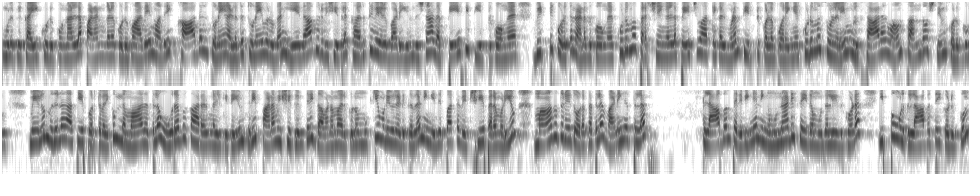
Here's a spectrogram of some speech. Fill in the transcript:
உங்களுக்கு கை கொடுக்கும் நல்ல பலன்களை கொடுக்கும். அதே மாதிரி காதல் துணை அல்லது துணைவருடன் ஏதாவது ஒரு விஷயத்தில் கருத்து வேறுபாடு இருந்துச்சுன்னா அதை பேசி தீர்த்துக்கோங்க. விட்டு கொடுத்து நடந்துக்கோங்க. குடும்ப பிரச்சனைகளில் பேச்சுவார்த்தைகள் மூலம் தீர்த்து கொள்ள போகிறீங்க குடும்ப சூழ்நிலையும் உங்களுக்கு சாதகமாகவும் சந்தோஷத்தையும் கொடுக்கும். மேலும் மிதுன ராசியை பொறுத்த வரைக்கும் இந்த மாதத்தில் உறவுக்காரர்கள்கிட்டையும் சரி பண விஷயத்திலும் சரி கவனமாக இருக்கணும். முக்கிய முடிவுகள் எடுக்கிறதுல நீங்கள் எதிர்பார்த்த வெற்றியை பெற முடியும். மாதத்துடைய தொடக்கத்தில் வணிகத்தில் லாபம் பெறுவீங்க. நீங்கள் முன்னாடி செய்த முதலீடு கூட இப்போ உங்களுக்கு லாபத்தை கொடுக்கும்.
